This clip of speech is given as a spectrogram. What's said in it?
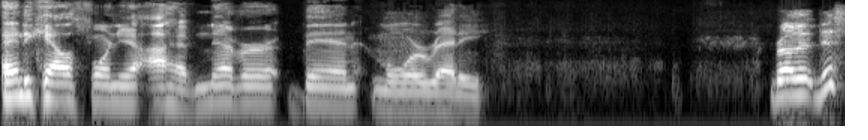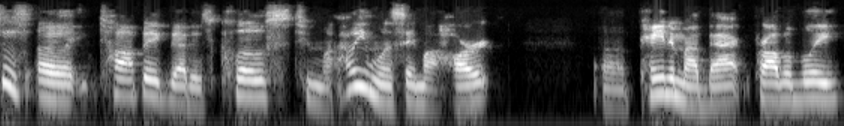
Andy, California, I have never been more ready. Brother, this is a topic that is close to my, I don't even want to say my heart, uh, pain in my back, probably.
